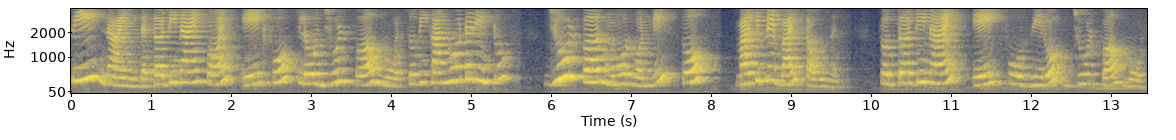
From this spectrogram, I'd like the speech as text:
39 the 39.84 kilojoule per mole. So we converted into joule per mole only. So multiply by 1000. So 39840 joule per mole.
